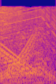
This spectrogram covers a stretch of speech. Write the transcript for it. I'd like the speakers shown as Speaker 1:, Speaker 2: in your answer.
Speaker 1: Bye.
